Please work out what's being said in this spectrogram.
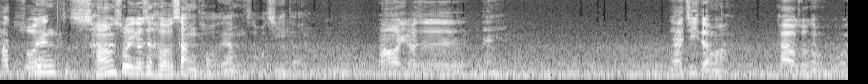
他昨天好像说一个是和尚头的样子，我记得。然后一个是，哎、欸，你还记得吗？他有说什么部位？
